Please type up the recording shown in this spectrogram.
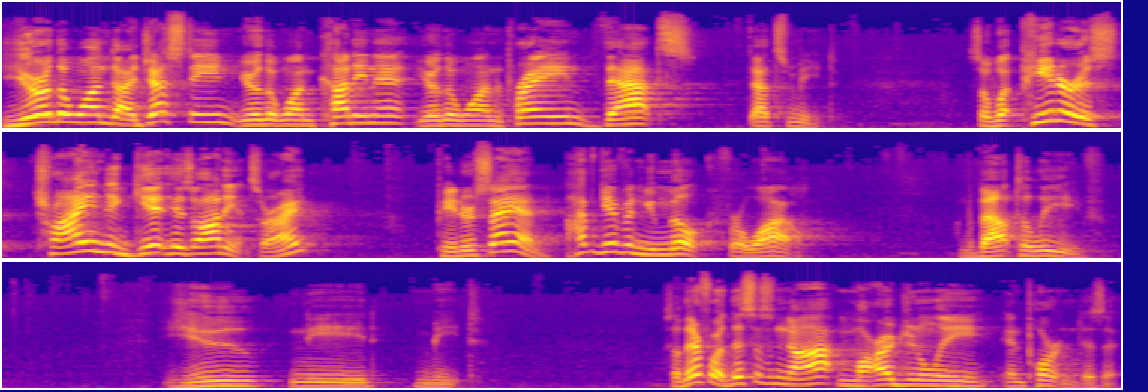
You're the one digesting, you're the one cutting it, you're the one praying. That's, that's meat. So, what Peter is trying to get his audience, all right? Peter's saying, I've given you milk for a while. I'm about to leave. You need meat. So, therefore, this is not marginally important, is it?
